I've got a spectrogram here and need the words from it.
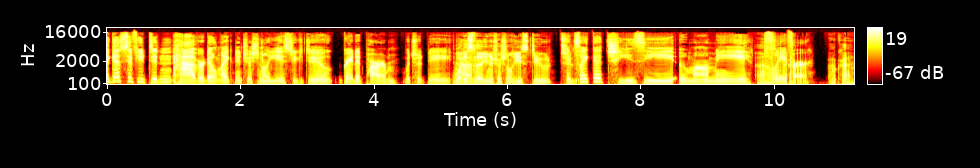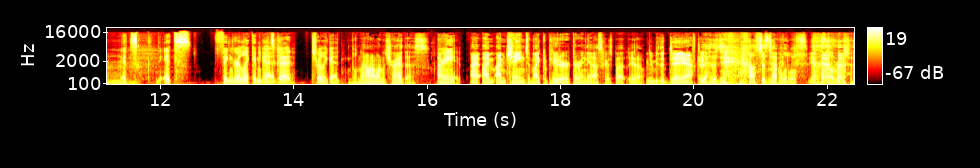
I guess if you didn't have or don't like nutritional yeast, you could do grated parm, which would be What does um, the nutritional yeast do to? It's like a cheesy umami Oh, okay. Flavor. okay. It's it's finger licking good. It's good. It's really good. Well, now I want to try this. I mean, Great. I, I'm I'm chained to my computer during the Oscars, but you know. Maybe the day after. Yeah, the day. I'll just have a little yeah celebration.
